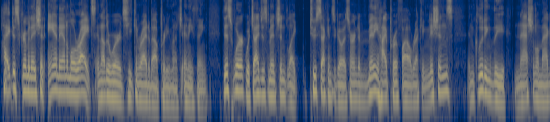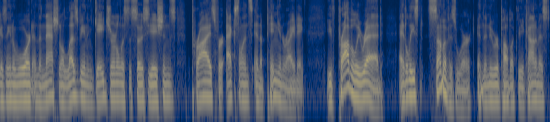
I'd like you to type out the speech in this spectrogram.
height discrimination, and animal rights. In other words, he can write about pretty much anything. This work, which I just mentioned like two seconds ago, has earned him many high profile recognitions, including the National Magazine Award and the National Lesbian and Gay Journalists Association's Prize for Excellence in Opinion Writing. You've probably read at least some of his work in The New Republic, The Economist,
